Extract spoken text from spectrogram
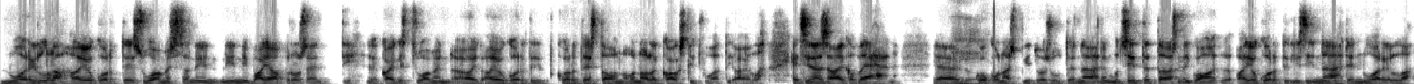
nuorilla ajokortteilla Suomessa niin, niin, niin vajaa prosentti kaikista Suomen ajokorteista on, on alle 20-vuotiailla. Et sinänsä aika vähän niin. kokonaispitoisuuteen nähden, mutta sitten taas niin kuin ajokortillisiin nähden nuorilla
